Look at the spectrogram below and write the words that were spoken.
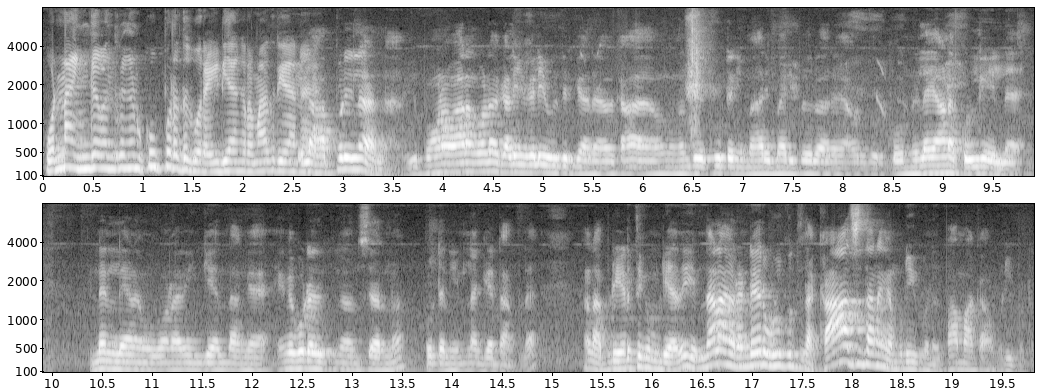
ஒன்றா இங்கே வந்துருங்கன்னு கூப்பிட்றதுக்கு ஒரு ஐடியாங்கிற மாதிரியான இல்லை அப்படிலாம் இல்லை. போன வாரம் கூட கழுவி கழிவு ஊற்றிருக்காரு கா அவங்க வந்து கூட்டணி மாறி மாறி போயிடுவார். அவருக்கு ஒரு கொ- நிலையான கொள்கை இல்லை. என்ன நிலையான போனார் இங்கே இருந்தாங்க. எங்கள் கூட சேரணும்? கூட்டணின்லாம் கேட்டாப்புல. அதனால் அப்படி எடுத்துக்க முடியாது. இருந்தாலும் அவங்க ரெண்டு பேரும் உள்குத்து தான். காசு தானேங்க முடிவு பண்ணுது. பாமக முடிவு பண்ணுறது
